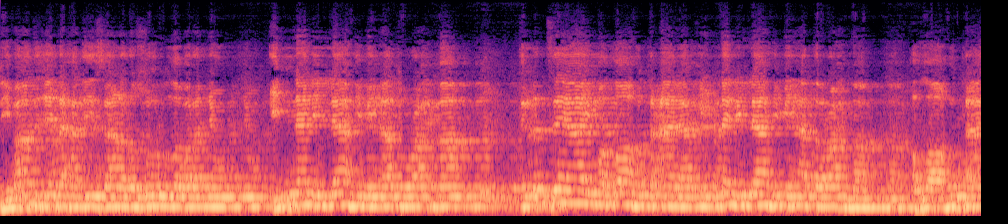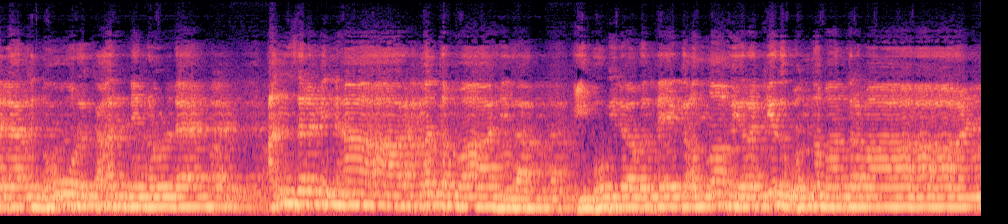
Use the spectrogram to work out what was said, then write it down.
ദിവാദ് ചെയ്ത ഹദീസാണ് റസൂലുള്ള പറഞ്ഞു ഇന്ന ലില്ലാഹി മിഅതു റഹ്മ. തീർച്ചയായും അല്ലാഹു തആല ഇന്ന ലില്ലാഹി മിഅതു റഹ്മ. അല്ലാഹു തആലക്ക് 100 കാരുണ്യങ്ങളുണ്ട്. അൻസല മിൻഹാ റഹ്മത്തൻ വാഹിദ. ഈ ഭൂമി ലോകത്തേക്ക് അല്ലാഹു ഇറക്കിയത് ഒന്ന് മാത്രമാണ്.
